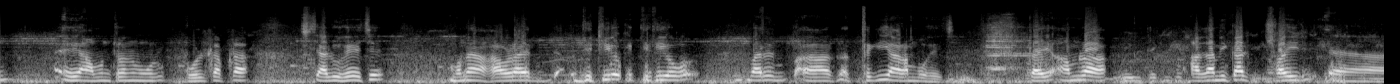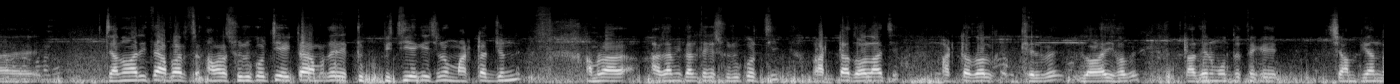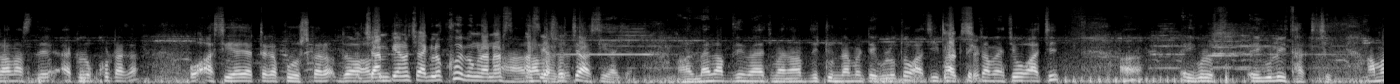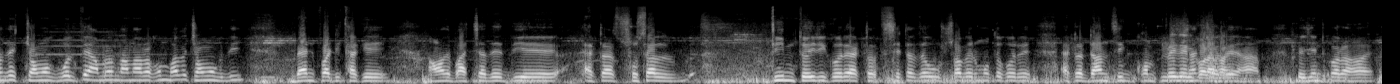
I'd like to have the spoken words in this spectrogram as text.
এই আমন্ত্রণমূলক গোল্ড কাপটা চালু হয়েছে। মনে হয় হাওড়ায় দ্বিতীয় কি তৃতীয়বারের থেকেই আরম্ভ হয়েছে। তাই আমরা আগামীকাল ছয় জানুয়ারিতে আবার আমরা শুরু করছি। এইটা আমাদের একটু পিছিয়ে গিয়েছিল মাঠটার জন্য। আমরা আগামীকাল থেকে শুরু করছি। আটটা দল আছে, আটটা দল খেলবে, লড়াই হবে। তাদের মধ্যে থেকে চ্যাম্পিয়ন রানার্সদের এক লক্ষ টাকা ও আশি হাজার টাকা পুরস্কার দেওয়া চ্যাম্পিয়ন হচ্ছে এক লক্ষ এবং রানার্স হ্যাঁ, রানার্স হচ্ছে আশি হাজার। আর man of the match man of the tournament এগুলো তো আছেই। প্রত্যেকটা ম্যাচেও আছে। এইগুলো এইগুলোই থাকছে। আমাদের চমক বলতে আমরা নানা রকমভাবে চমক দিই। ব্যান্ড পার্টি থাকে। আমাদের বাচ্চাদের দিয়ে একটা সোশ্যাল টিম তৈরি করে একটা সেটাতে উৎসবের মতো করে একটা ডান্সিং কম্পিটিশন করা হয়। হ্যাঁ প্রেজেন্ট করা হয়।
